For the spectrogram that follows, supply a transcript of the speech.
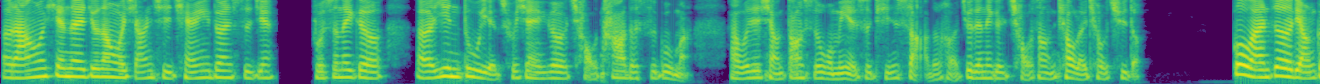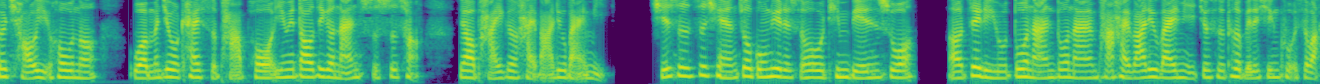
呃然后现在就让我想起前一段时间不是那个呃印度也出现一个桥塌的事故嘛，啊，我就想当时我们也是挺傻的哈，就在那个桥上跳来跳去的。过完这两个桥以后呢，我们就开始爬坡，因为到这个南池市场要爬一个海拔六百米。其实之前做攻略的时候听别人说。啊，这里有多难多难，爬海拔六百米就是特别的辛苦，是吧？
